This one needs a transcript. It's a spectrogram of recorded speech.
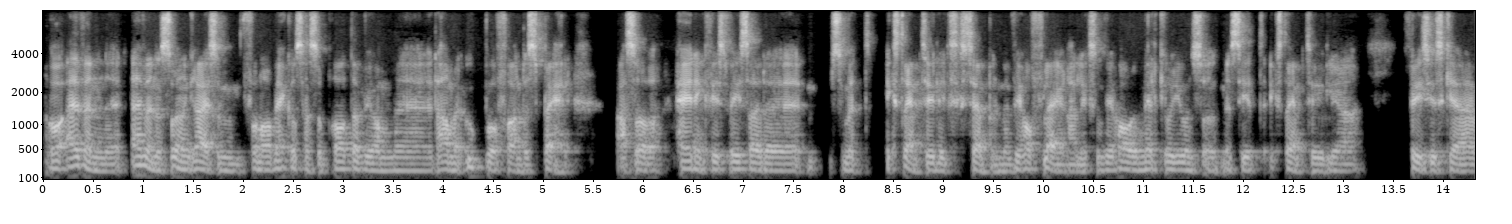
och även, även en sån grej som för några veckor sedan så pratade vi om eh, det här med uppoffrande spel. Alltså Hedenqvist visar det som ett extremt tydligt exempel, men vi har flera. Liksom. Vi har Melker Jonsson med sitt extremt tydliga fysiska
